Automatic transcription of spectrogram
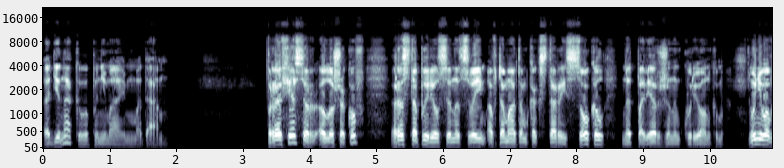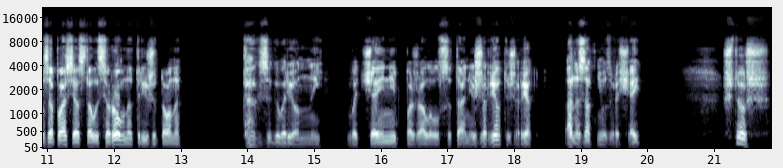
Одинаково понимаем, мадам. Профессор Лошаков растопырился над своим автоматом, как старый сокол над поверженным куренком. У него в запасе осталось ровно три жетона. — Как заговоренный! — в отчаянии пожаловался Таня. — Жрет и жрет а назад не возвращай. Что ж,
